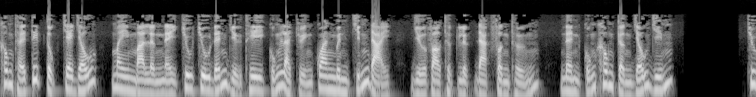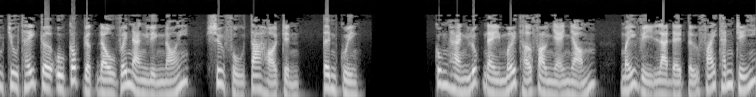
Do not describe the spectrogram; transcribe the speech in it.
không thể tiếp tục che giấu, may mà lần này Chu Chu đến dự thi cũng là chuyện quan minh chính đại, dựa vào thực lực đạt phần thưởng, nên cũng không cần giấu giếm. Chu Chu thấy cơ u cốc gật đầu với nàng liền nói, sư phụ ta họ trịnh, tên quyền. Cung hàng lúc này mới thở phào nhẹ nhõm, mấy vị là đệ tử phái thánh trí.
